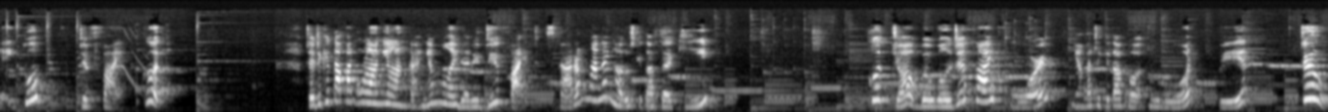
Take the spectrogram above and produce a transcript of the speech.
yaitu divide. Good. Jadi kita akan ulangi langkahnya mulai dari divide. Sekarang mana yang harus kita bagi? Good job, we will divide 4 yang tadi kita bawa turun with 2.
